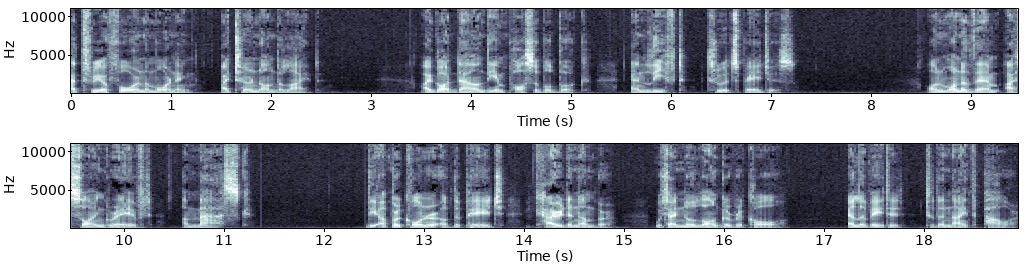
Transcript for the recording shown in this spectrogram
At three or four in the morning, I turned on the light. I got down the impossible book and leafed through its pages. On one of them I saw engraved a mask. The upper corner of the page carried a number, which I no longer recall, elevated to the ninth power.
